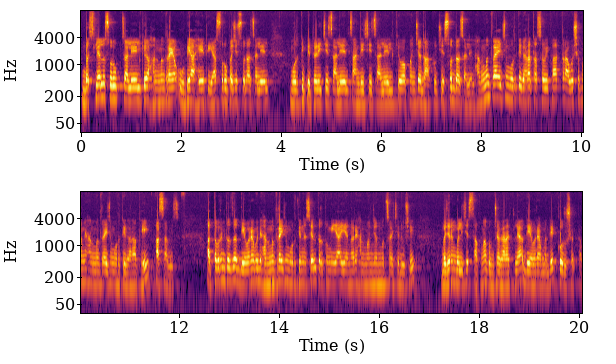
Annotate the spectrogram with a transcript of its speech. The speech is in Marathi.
बसलेलं स्वरूप चालेल किंवा हनुमंतराया उभे आहेत या स्वरूपाची सुद्धा चालेल. मूर्ती पितळीची चालेल चांदीची चालेल किंवा पंचधातूची सुद्धा चालेल. हनुमंतरायाची मूर्ती घरात असावी का? तर आवश्यकपणे हनुमंतरायाची मूर्ती घरात ही असावीच. आतापर्यंत जर देवाऱ्यामध्ये हनुमंतरायाची मूर्ती नसेल तर तुम्ही या येणाऱ्या हनुमान जन्मोत्सवाच्या दिवशी बजरंगबलीची स्थापना तुमच्या घरातल्या देवऱ्यामध्ये करू शकता.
